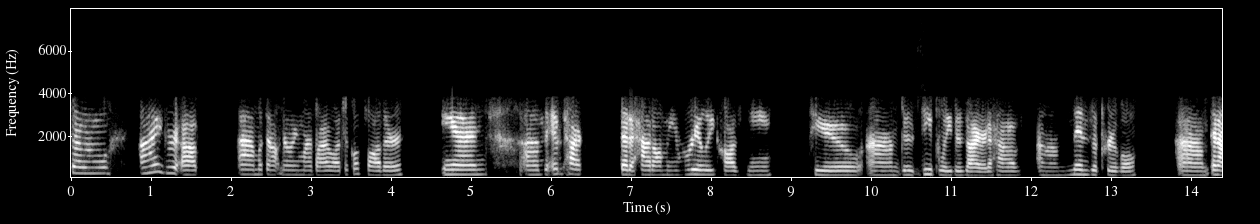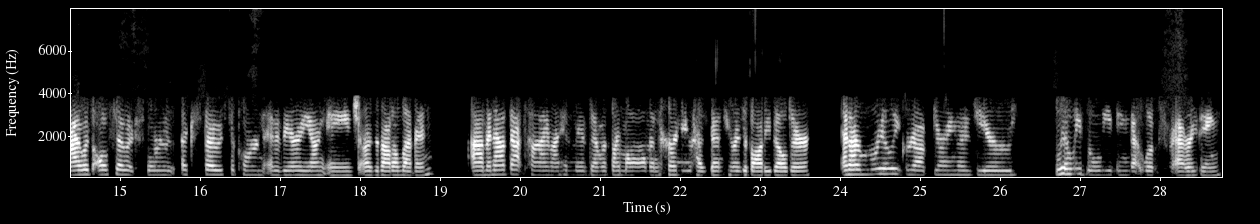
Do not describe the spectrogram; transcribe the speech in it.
so, I grew up um, without knowing my biological father, and um, the impact that it had on me really caused me to um, to deeply desire to have um, men's approval. Um, and I was also exposed exposed to porn at a very young age. I was about 11. Um, and at that time, I had moved in with my mom and her new husband, who is a bodybuilder. And I really grew up during those years, really believing that looks for everything.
